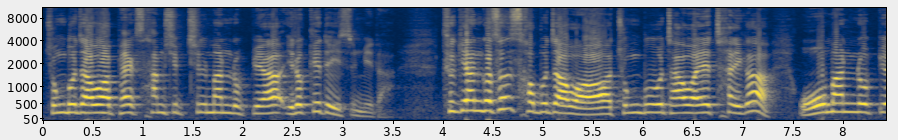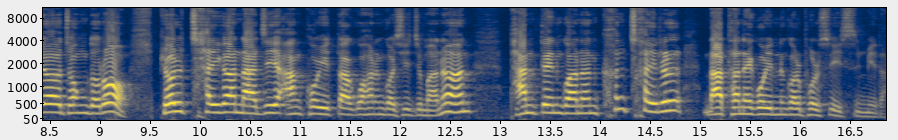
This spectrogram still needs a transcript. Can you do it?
중부자와 137만 루피아 이렇게 돼 있습니다. 특이한 것은 서부자와 중부자와의 차이가 5만 루피아 정도로 별 차이가 나지 않고 있다고 하는 것이지만은 반땐과는 큰 차이를 나타내고 있는 걸 볼 수 있습니다.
